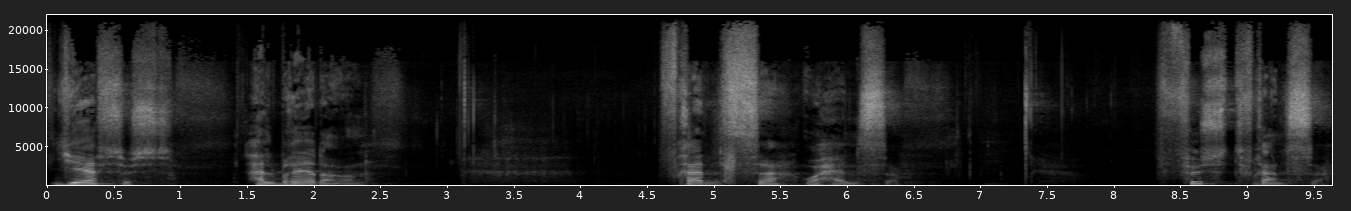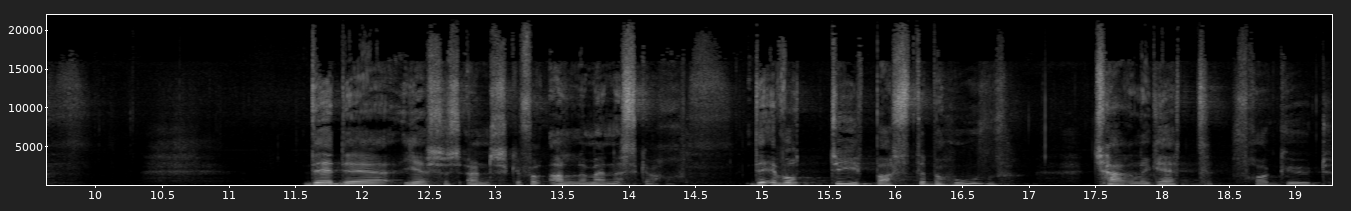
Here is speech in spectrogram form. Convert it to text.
Jesus, helbrederen. Frelse og helse. Først frelse. Det er det Jesus ønsker for alle mennesker. Det er vårt dypeste behov. Kjærlighet fra Gud.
